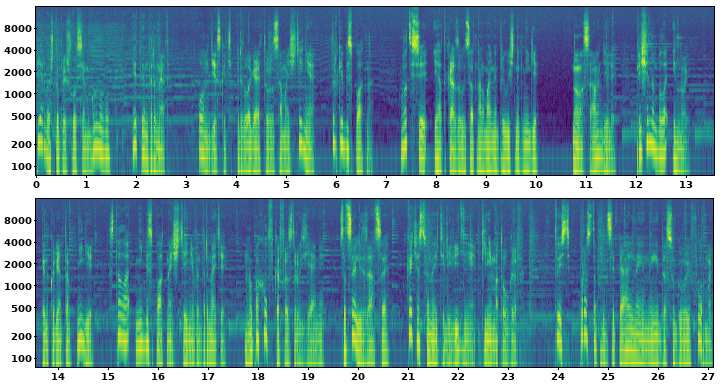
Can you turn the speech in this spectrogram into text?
первое, что пришло всем в голову, это интернет. Он, дескать, предлагает то же самое чтение, только бесплатно – вот все и отказываются от нормальной привычной книги. Но на самом деле причина была иной. Конкурентом книги стало не бесплатное чтение в интернете, но поход в кафе с друзьями, социализация, качественное телевидение, кинематограф. То есть просто принципиально иные досуговые формы,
